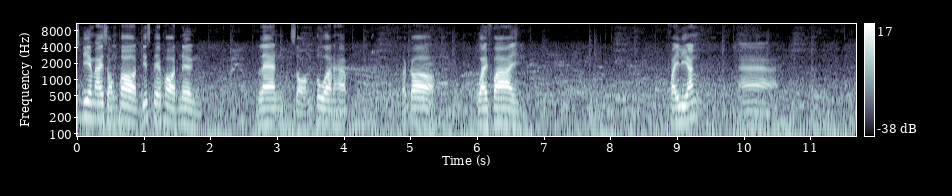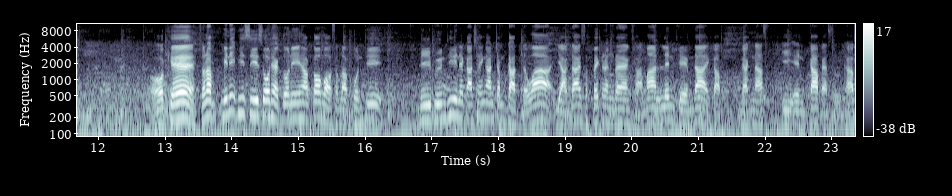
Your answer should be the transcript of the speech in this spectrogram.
HDMI 2 พอร์ต Display port 1 LAN 2 ตัวนะครับ แล้วก็ Wi-Fi ไฟเลี้ยง อ่า โอเคสำหรับมินิ PC s o t a c ตัวนี้ครับ ก็เหมาะสำหรับคนที่มีพื้นที่ในการใช้งานจำกัด แต่ว่าอยากได้สเปคแรง ๆ สามารถเล่นเกมได้กับ Magnus EN 980 ครับ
